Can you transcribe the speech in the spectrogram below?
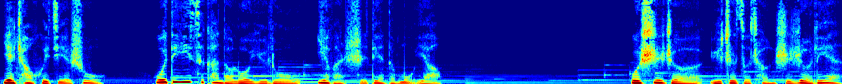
演唱会结束，我第一次看到洛玉路夜晚十点的模样。我试着与这座城市热恋，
